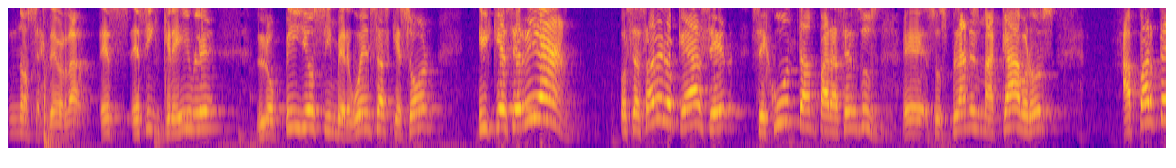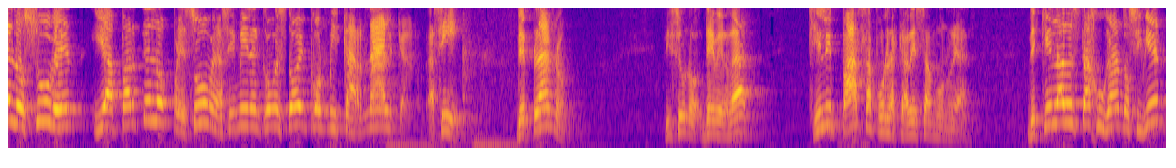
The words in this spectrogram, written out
No sé, de verdad, es, es increíble lo pillos sinvergüenzas que son y que se rían. O sea, ¿saben lo que hacen? Se juntan para hacer sus, eh, sus planes macabros. Aparte lo suben y aparte lo presumen. Así, miren cómo estoy con mi carnal. Así. De plano. Dice uno, de verdad, ¿qué le pasa por la cabeza a Monreal? ¿De qué lado está jugando? Si bien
